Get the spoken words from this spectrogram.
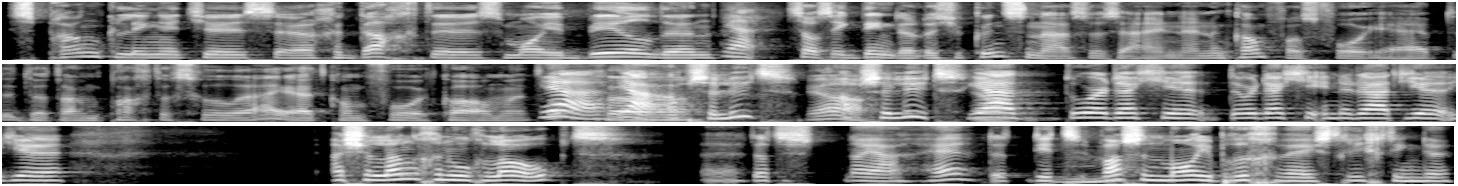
sprankelingetjes, uh, gedachten, mooie beelden. Ja. Zoals ik denk dat als je kunstenaar zou zijn en een canvas voor je hebt, dat er een prachtig schilderij uit kan voortkomen. Ja, toch? ja Uh, absoluut. Ja. absoluut. Ja, doordat, je, doordat je inderdaad je, je... Als je lang genoeg loopt... Uh, dat is, nou ja, hè, dat, dit mm -hmm. was een mooie brug geweest richting de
